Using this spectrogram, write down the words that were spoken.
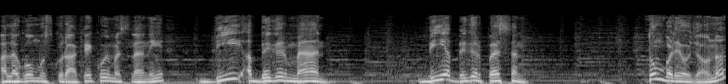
अलग हो मुस्कुरा के कोई मसला नहीं। Be a bigger man be a bigger person तुम बड़े हो जाओ ना,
